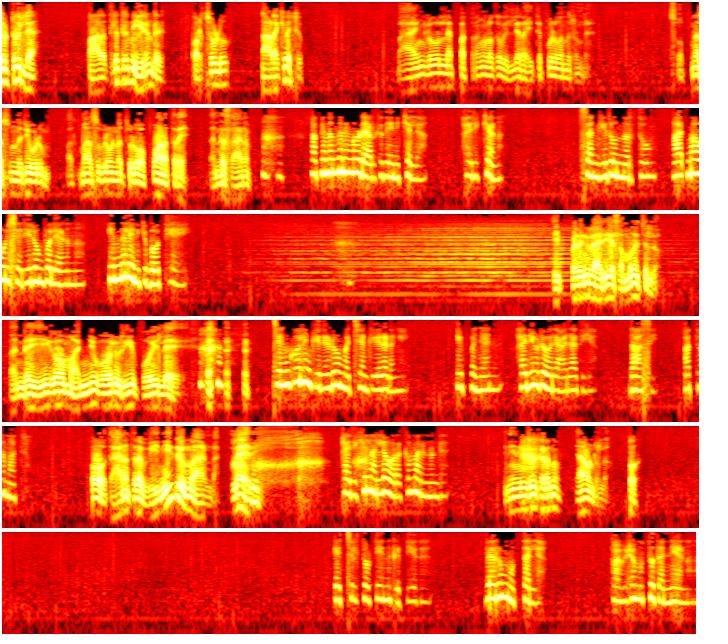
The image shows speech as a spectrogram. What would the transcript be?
പനിയൊട്ടുമില്ല പാദത്തിൽ ഇത്തിരി നീരുണ്ട് കുറച്ചുള്ളൂ നാളേക്ക് പറ്റും. ബാംഗ്ലൂരിലെ പത്രങ്ങളൊക്കെ വലിയ റൈറ്റപ്പുകൾ വന്നിട്ടുണ്ട്. സ്വപ്നസുന്ദരിയോടും പത്മാ സുബ്രഹ്മണ്യത്തോടും ഒപ്പമാണത്രേ തന്റെ സ്ഥാനം. അഭിനന്ദനങ്ങളുടെ അർഹത എനിക്കല്ല. ഹരിക്കാണ്. സംഗീതവും നൃത്തവും ആത്മാവും ശരീരവും പോലെയാണെന്ന് ഇന്നലെ എനിക്ക് ബോധ്യായി. ഇപ്പോഴെങ്കിലും അരിയെ സമ്മതിച്ചല്ലോ. തന്റെ ഈഗോ മഞ്ഞു പോലെ ഉരുകി പോയില്ലേ? ചെങ്കോലും കിരീടവും വെച്ച് ഞാൻ കീഴടങ്ങി. ഇപ്പൊ ഞാൻ ഹരിയുടെ ഒരു ആരാധിക ദാസി അത്രമാത്രം. ഓ താനത്ര വിനീതൊന്നും ആകണ്ട അല്ലേ ഹരി? ഹരിക്ക് നല്ല ഉറക്കം വരുന്നുണ്ട് ഇനി നീ പോയി കിടന്നു ഞാൻ ഉണ്ടല്ലോ എച്ചിൽ തൊട്ടിന്ന് കിട്ടിയത് വെറും മുത്തല്ല പവിഴമുത്ത് തന്നെയാണ്.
